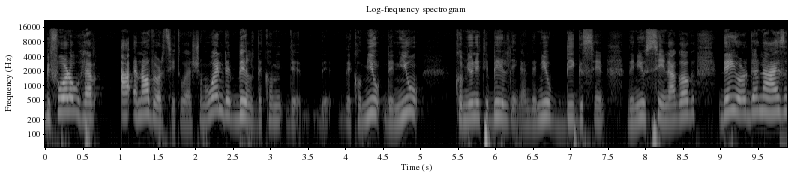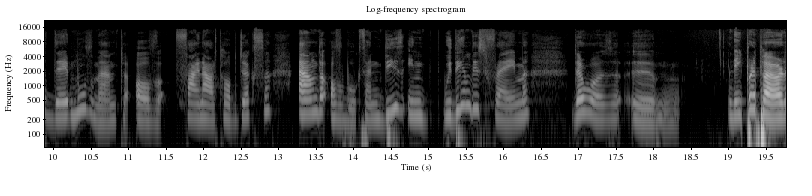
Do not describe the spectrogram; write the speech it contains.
Before we have another situation when they build the the the, the, the new community building and the new big syn- the new synagogue, they organized the movement of fine art objects and of books. And this in within this frame, there was um, they prepared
